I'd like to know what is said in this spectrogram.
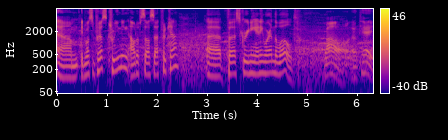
Um, it was the first screening out of South Africa. Uh, first screening anywhere in the world. Wow. Okay.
